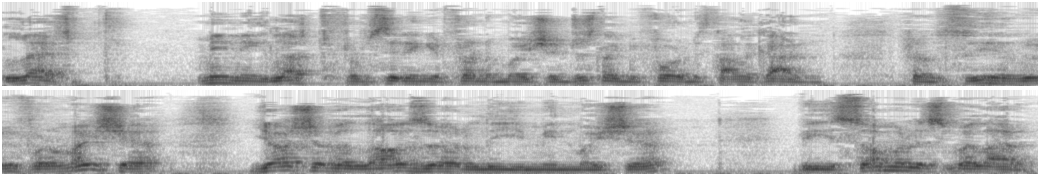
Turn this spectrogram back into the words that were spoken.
left meaning left from sitting in front of Moshe, just like before Mr. Garden, from sitting before Moshe, Yoshev Elazar li min Moshe, v'yisomer l'smoil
